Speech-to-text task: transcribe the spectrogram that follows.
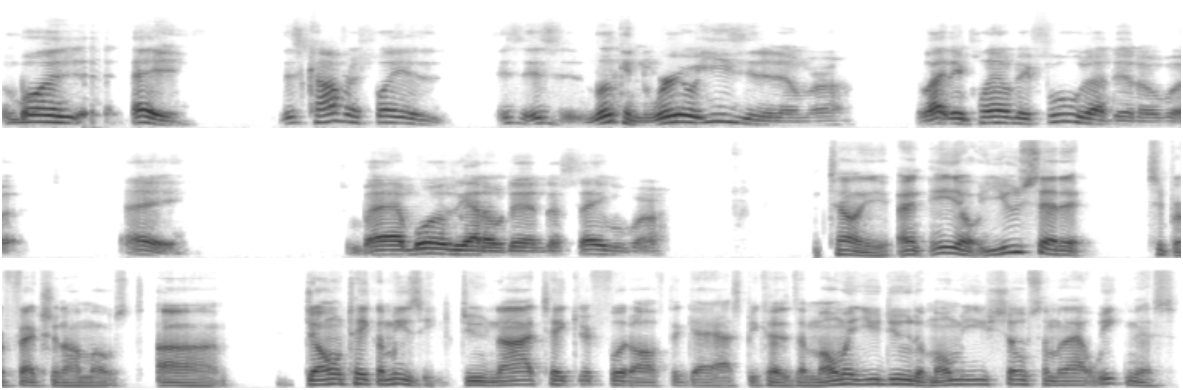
boys. Hey, this conference play is it's, it's looking real easy to them, bro. Like they playing with their food out there though. But hey, some bad boys we got over there in the stable, bro. I'm telling you, and you know, you said it to perfection almost. Um, don't take them easy. Do not take your foot off the gas because the moment you do, the moment you show some of that weakness,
